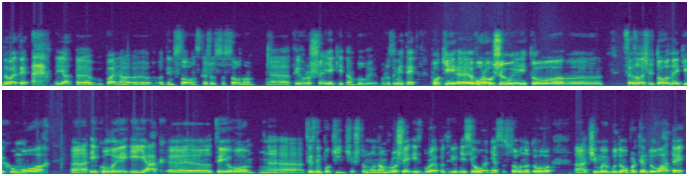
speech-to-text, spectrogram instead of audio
давайте я е, буквально е, одним словом скажу стосовно е, тих грошей, які там були. Розумієте, поки е, ворог живий, то е, це залежить від того, на яких умовах і коли, і як е, ти його е, ти з ним покінчиш. Тому нам гроші і зброя потрібні сьогодні. Стосовно того, е, чи ми будемо претендувати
